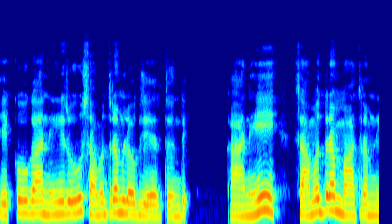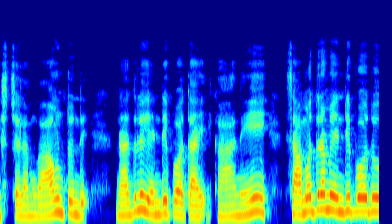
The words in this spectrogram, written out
ఎక్కువగా నీరు సముద్రంలోకి చేరుతుంది. కానీ సముద్రం మాత్రం నిశ్చలంగా ఉంటుంది. నదులు ఎండిపోతాయి. కానీ సముద్రం ఎండిపోదు.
